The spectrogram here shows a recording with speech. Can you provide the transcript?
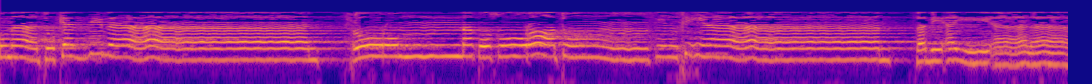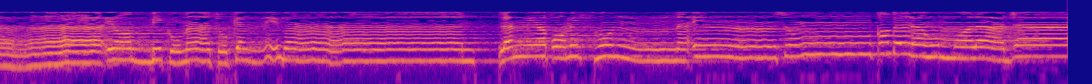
رَبِّكُمَا تُكَذِّبَانِ. حُورٌ مَّقْصُورَاتٌ فِي الْخِيَامِ. فَبِأَيِّ آلَاءِ رَبِّكُمَا تُكَذِّبَانِ؟ لَمْ يَطْمِثْهُنَّ إِنسٌ قَبْلَهُمْ وَلَا جَانٌّ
